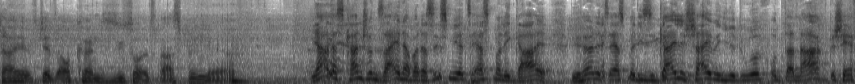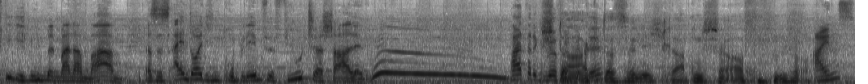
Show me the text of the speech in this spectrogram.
Da hilft jetzt auch kein Süßholzraspeln mehr. Ja, das kann schon sein, aber das ist mir jetzt erstmal egal. Wir hören jetzt erstmal diese geile Scheibe hier durch und danach beschäftige ich mich mit meiner Mom. Das ist eindeutig ein Problem für Future Charlotte. Woo! Patrick, würfel Stark, bitte. das finde ich rattenscharf. Eins.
